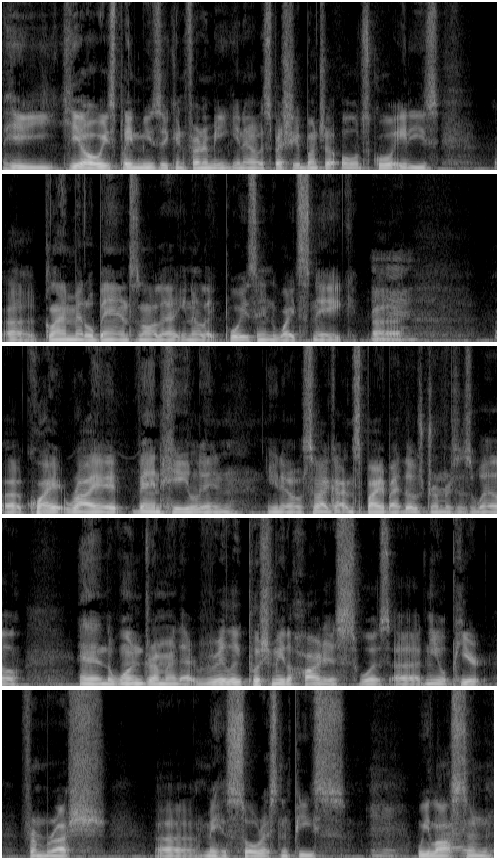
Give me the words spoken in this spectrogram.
he he always played music in front of me. You know, especially a bunch of old school '80s uh, glam metal bands and all that. You know, like Poison, Whitesnake, uh, Mhm. Uh, Quiet Riot, Van Halen, you know, so I got inspired by those drummers as well. And then the one drummer that really pushed me the hardest was uh, Neil Peart from Rush. Uh, may his soul rest in peace. Mm. We lost him.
